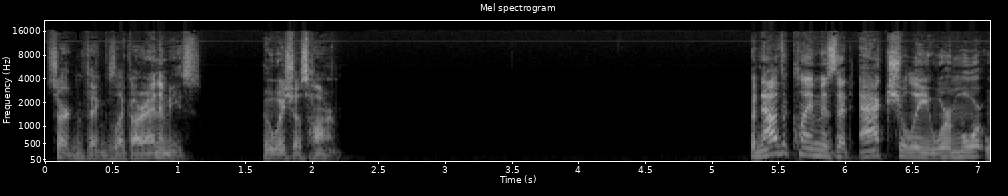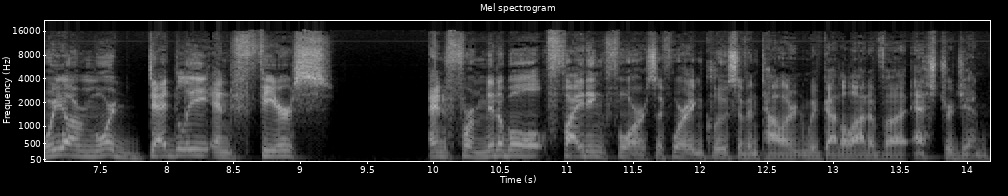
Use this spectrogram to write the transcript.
certain things, like our enemies who wish us harm. But now the claim is that actually we're more, we are more deadly and fierce and formidable fighting force if we're inclusive and tolerant we've got a lot of uh, estrogen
